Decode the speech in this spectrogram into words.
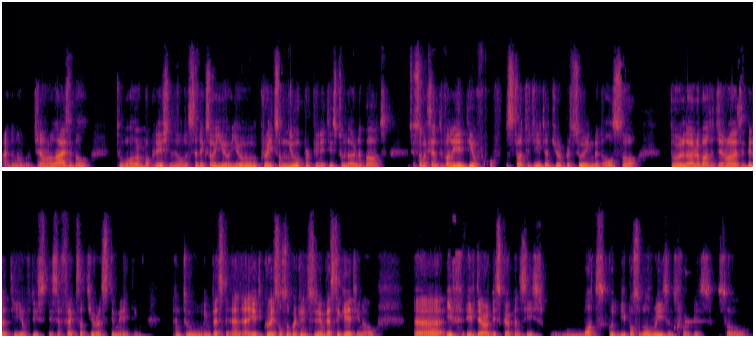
I don't know, generalizable to other mm. populations in other settings. So you you create some new opportunities to learn about, to some extent, the validity of, of the strategy that you're pursuing, but also to learn about the generalizability of these, these effects that you're estimating and to invest and it creates also opportunities to investigate you know uh, if if there are discrepancies what could be possible reasons for this so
